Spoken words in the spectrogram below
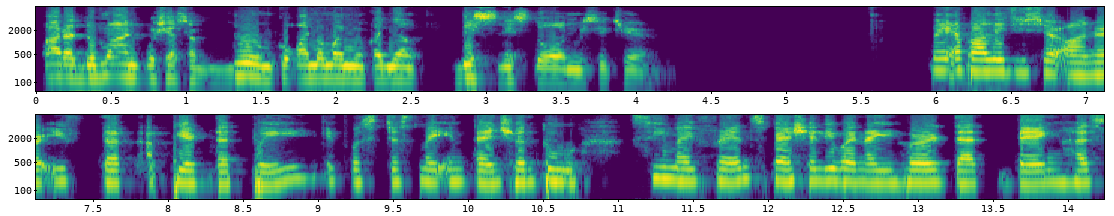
para dumaan po siya sa Bloom kung ano man yung kanyang business doon, Mr. Chair. My apologies, Your Honor, if that appeared that way. It was just my intention to see my friend, especially when I heard that Beng has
